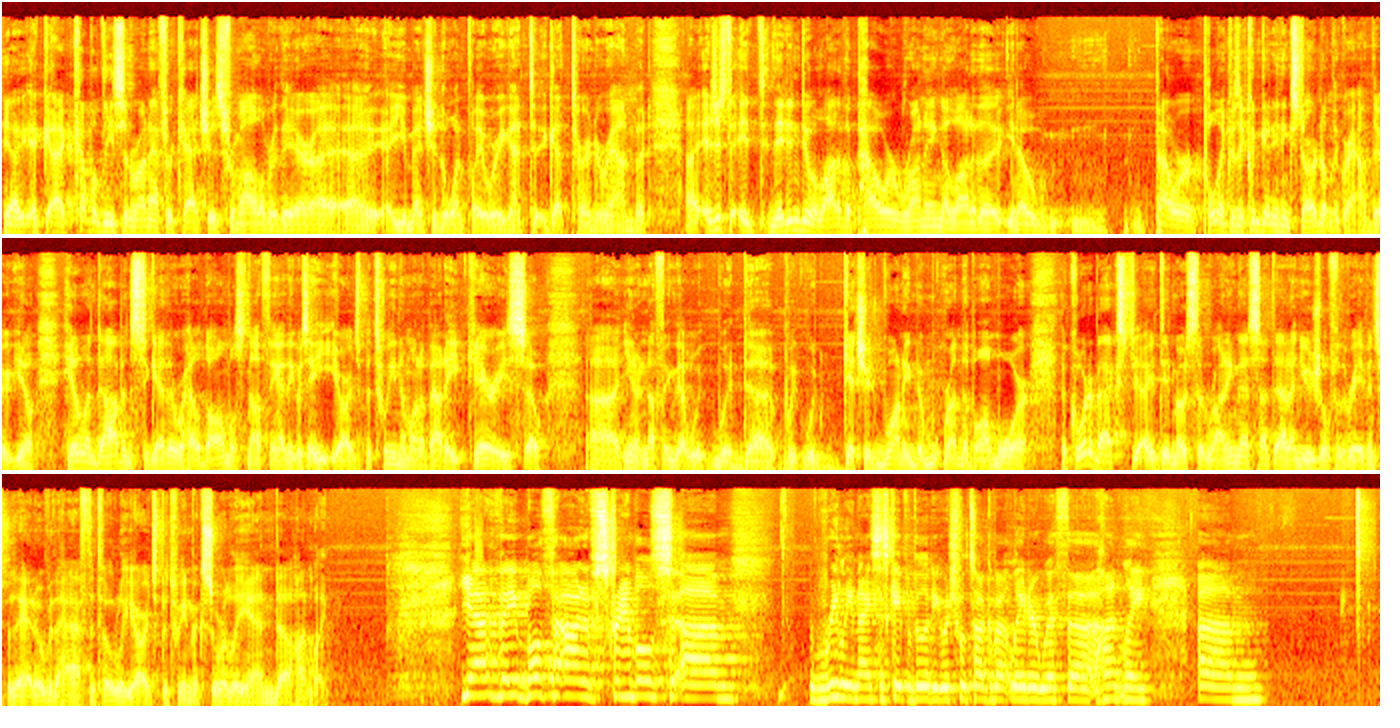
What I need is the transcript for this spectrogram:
Yeah, a, a, couple decent run after catches from Oliver there. Uh, uh, you mentioned the one play where he got to, got turned around, but uh, it just it, they didn't do a lot of the power running, a lot of the you know power pulling because they couldn't get anything started on the ground. There, you know, Hill and Dobbins together were held to almost nothing. I think it was eight yards between them on about eight carries. So, uh, you know, nothing that would would, uh, would, would get you wanting to run the ball more. The quarterbacks uh, did most of the running. That's not that unusual for the Ravens, but they had over the half the total yards between McSorley and uh, Huntley. Yeah, they both out of scrambles. Um, really nice escapability, which we'll talk about later with uh, Huntley. Um,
